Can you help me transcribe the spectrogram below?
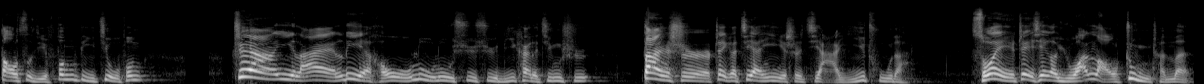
到自己封地就封。这样一来，列侯陆陆续续离开了京师。但是这个建议是贾谊出的，所以这些个元老重臣们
